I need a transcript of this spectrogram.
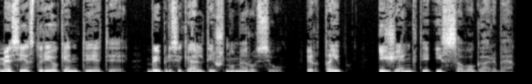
Mesijas turėjo kentėti bei prisikelti iš numirusių ir taip įžengti į savo garbę.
